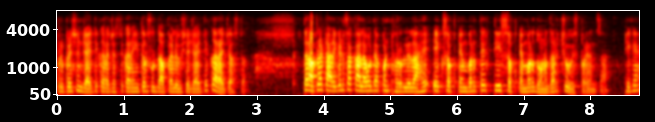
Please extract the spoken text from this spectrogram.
प्रिपरेशन जे आहे ते करायचे असते कारण इतर सुद्धा आपल्याला विषय जे आहे ते करायचे असतात. तर आपल्या टार्गेटचा कालावधी आपण ठरवलेला आहे एक सप्टेंबर ते तीस सप्टेंबर दोन हजार चोवीस पर्यंतचा. ठीक आहे?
